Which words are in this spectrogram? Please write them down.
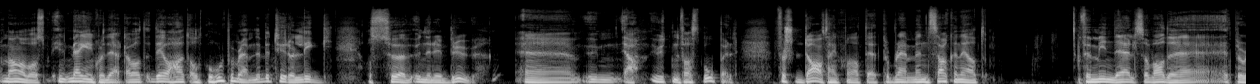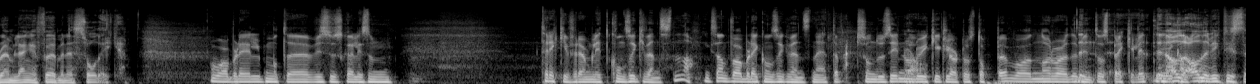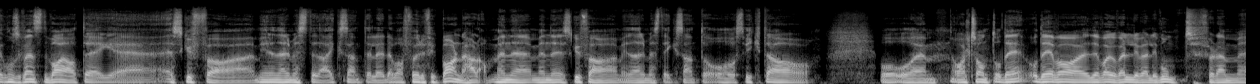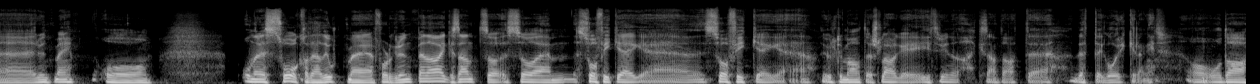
mange av oss, meg inkludert, av at det å ha et alkoholproblem, det betyr å ligge og søve under ei bru. Eh, um, ja, uten fast bopel. Først da tenker man at det er et problem, men saken er at for min del så var det et problem lenge før, men jeg så det ikke. Hva ble på en måte, hvis du skal liksom trekke frem litt konsekvensene, da. Hva ble konsekvensene etter hvert? Som du sier, når Ja. du ikke klarte å stoppe, når var det det begynte å sprekke litt? Den aller, aller viktigste konsekvensen var at jeg, eh, jeg skuffa mine nærmeste, da, ikke sant? eller det var før jeg fikk barn, det her da, men, eh, men jeg skuffa mine nærmeste ikke sant? og, og svikta og, og, og, eh, og alt sånt. Og, det, det, var, det var jo veldig veldig vondt for dem rundt meg. Og, og når jeg så hva det hadde gjort med folk rundt meg, da? Så, så, så fikk jeg, eh, så fikk jeg eh, det ultimate slaget i trynet. Da? At uh, dette går ikke lenger. Og, og, da,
